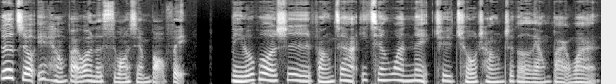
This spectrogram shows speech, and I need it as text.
就是只有一两百万的死亡险保费。你如果是房价一千万内去求偿这个两百万，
